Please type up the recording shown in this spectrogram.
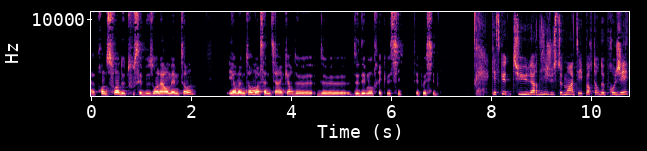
euh, prendre soin de tous ces besoins-là en même temps. Et en même temps, moi, ça me tient à cœur de, de, de démontrer que si, c'est possible. Qu'est-ce que tu leur dis justement à tes porteurs de projets?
